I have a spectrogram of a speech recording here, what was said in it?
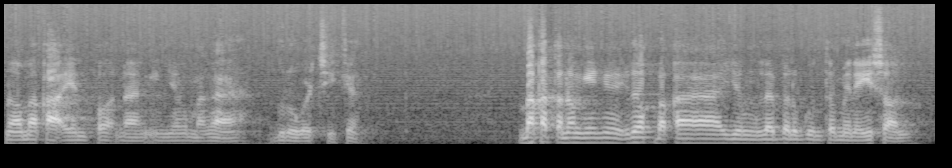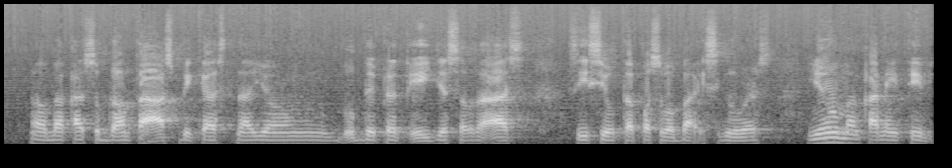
na makain po ng inyong mga grower chicken. Baka tanongin nyo, Dok, baka yung level of contamination, no, baka sobrang taas because na yung different ages sa taas, sisiyo tapos baba is growers. Yung mga native,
